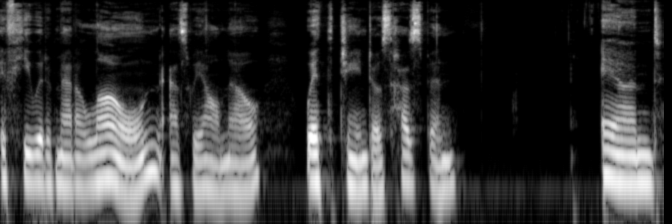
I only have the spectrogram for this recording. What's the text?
if he would have met alone, as we all know, with Jane Doe's husband. And,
